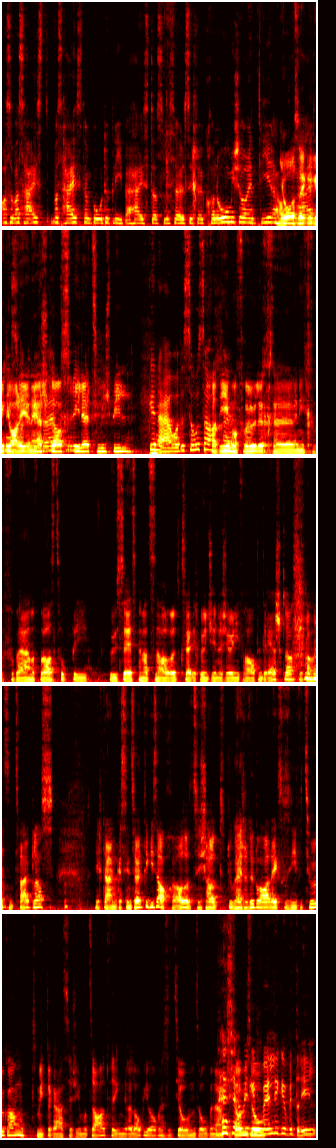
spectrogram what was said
also was heißt was heißt am Boden bleiben? Heißt das, man soll sich ökonomisch orientieren? Ja, also gegen alle ein Erstklassbillett zum Beispiel. Genau, oder so Sachen. Ich hatte immer fröhlich, äh, wenn ich von Bern auf Basel zurück bin, gewisse SP Nationalrat gesagt, ich wünsche Ihnen eine schöne Fahrt in der Erstklasse, ich gehe jetzt in die Zweitklasse. Ich denke, es sind solche Sachen, oder? Es ist halt, du hast halt überall exklusiven Zugang. Das Mittagessen ist immer zahlt für irgendeine Lobbyorganisation, so oben Das ist auch sowieso. völlig überdreht,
